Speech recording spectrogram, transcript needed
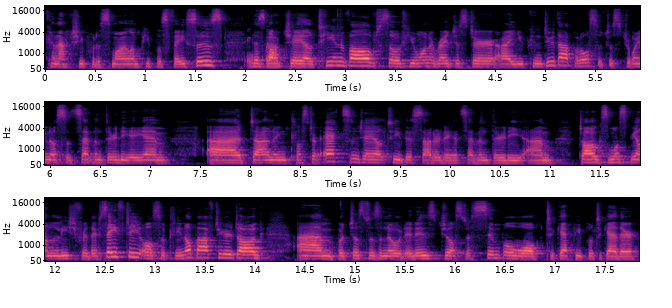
can actually put a smile on people's faces. Exactly. They've got JLT involved, so if you want to register, uh, you can do that, but also just join us at 7:30 a.m uh, down in Cluster X and JLT this Saturday at 7.30. Um, dogs must be on a leash for their safety, also clean up after your dog. Um, but just as a note, it is just a simple walk to get people together.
